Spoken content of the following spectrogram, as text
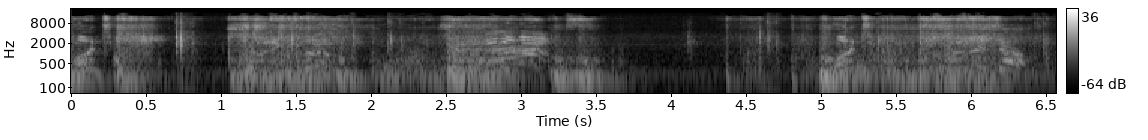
What? Sonic Boom! Spinning X! What? Missile!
